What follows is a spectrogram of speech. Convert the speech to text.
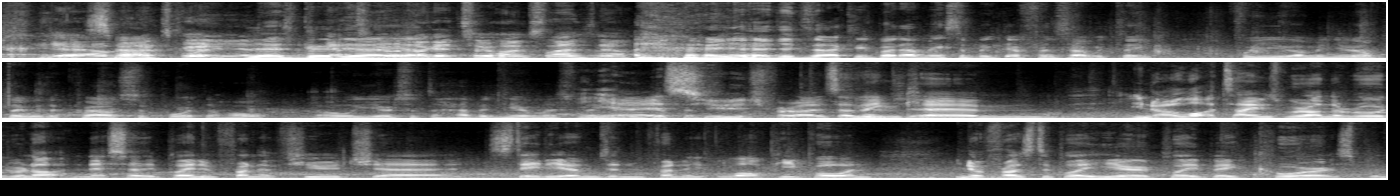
Yeah, I mean, that's good. Yeah, it's good. I Yeah, two, yeah. I get two home slams now. yeah, exactly. But that makes a big difference, I would think, for you. I mean, you don't play with the crowd support the whole the whole year, so to have it here must make yeah, a big it's difference. huge for us. I Huge, think yeah. um, you know a lot of times we're on the road. We're not necessarily playing in front of huge uh, stadiums and in front of a lot of people. And you know, for us to play here, play big courts, but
